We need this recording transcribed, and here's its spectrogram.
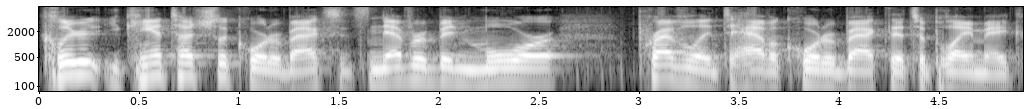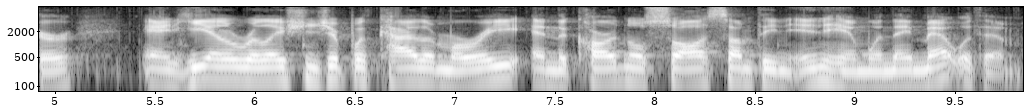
clear you can't touch the quarterbacks. It's never been more prevalent to have a quarterback that's a playmaker. And he had a relationship with Kyler Murray, and the Cardinals saw something in him when they met with him.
